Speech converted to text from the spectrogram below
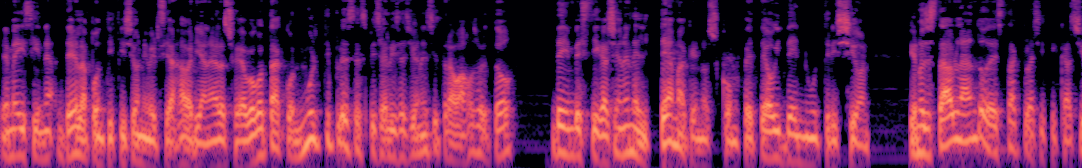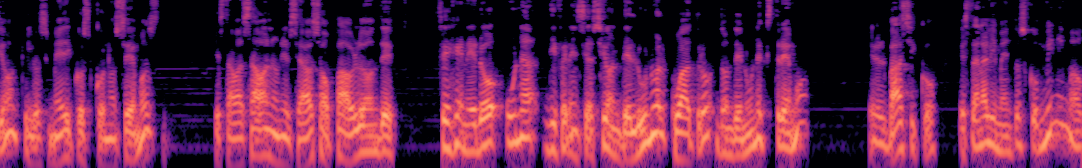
de Medicina de la Pontificia Universidad Javeriana de la Ciudad de Bogotá, con múltiples especializaciones y trabajos, sobre todo de investigación en el tema que nos compete hoy de nutrición. Y nos está hablando de esta clasificación que los médicos conocemos, que está basada en la Universidad de Sao Paulo, donde se generó una diferenciación del 1 al 4, donde en un extremo, en el básico, están alimentos con mínima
